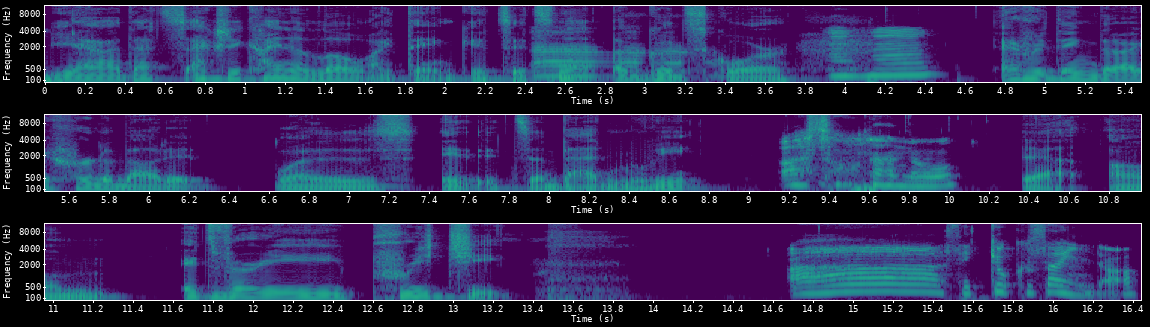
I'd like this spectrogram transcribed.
Yeah, that's actually kind of low, I think. It's it's not a good score. うんふん。 Everything that I heard about it was it, it's a bad movie. あ、そうなの Yeah. Um it's very preachy. ああ、積極臭いんだ。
